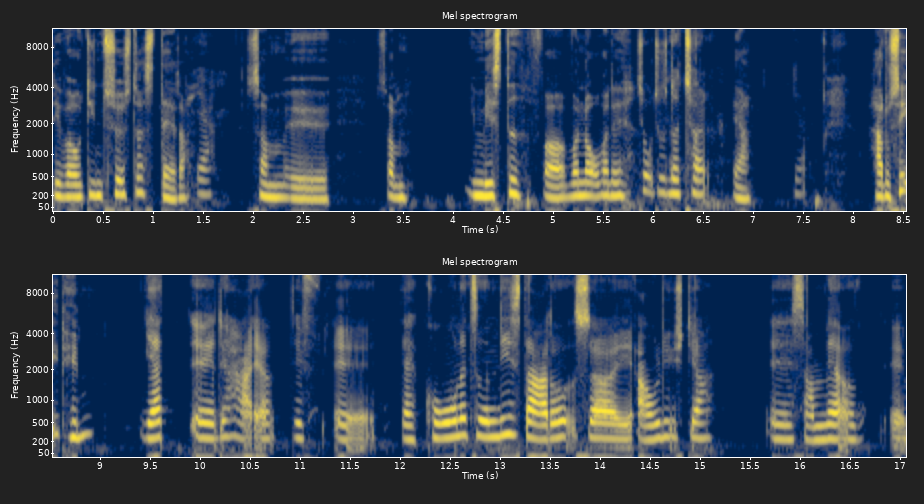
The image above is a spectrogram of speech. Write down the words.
Det var jo din søsters datter, Ja. som, øh, som I mistede for, hvornår var det? 2012. Har du set hende? Ja, øh, det har jeg. Det, øh, da coronatiden lige startede, så øh, aflyste jeg øh, samværet. Øh,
